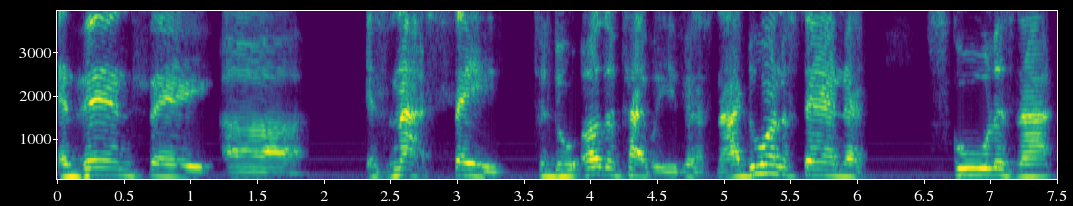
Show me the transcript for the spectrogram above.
and then say uh it's not safe to do other type of events. Now I do understand that school is not.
